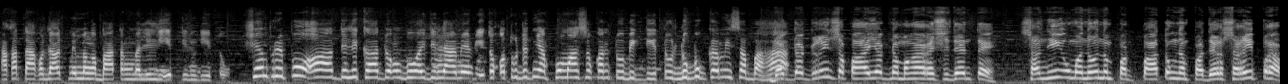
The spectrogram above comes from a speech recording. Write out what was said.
Nakakatakot dapat may mga batang maliliit din dito. Siyempre po, ah, delikado ang buhay din namin dito. Katulad niya, pumasok ang tubig dito, lubog kami sa baha. Dagdag rin sa pahayag ng mga residente, sanhi umano ng pagpatong ng pader sa riprap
